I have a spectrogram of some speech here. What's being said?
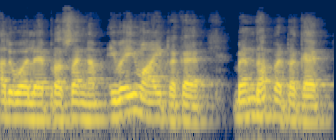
അതുപോലെ പ്രസംഗം ഇവയുമായിട്ടൊക്കെ ബന്ധപ്പെട്ടൊക്കെ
